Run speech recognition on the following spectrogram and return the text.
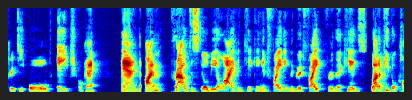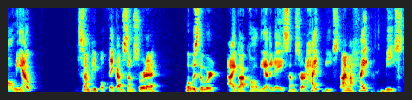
pretty old age, okay? And I'm proud to still be alive and kicking and fighting the good fight for the kids. A lot of people call me out. Some people think I'm some sort of, what was the word I got called the other day? Some sort of hype beast. I'm a hype beast.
